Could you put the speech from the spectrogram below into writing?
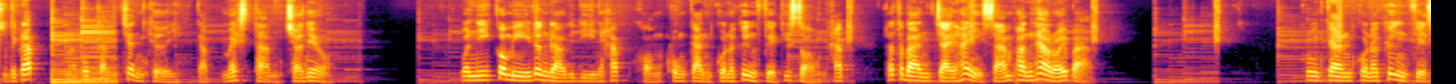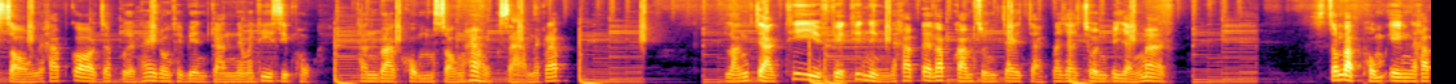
สวัสดีครับ มาพบกันเช่นเคยกับ Max Time Channel วันนี้ก็มีเรื่องราวดีๆนะครับ ของโครงการคนละครึ่งเฟสที่2นะครับ รัฐบาลจ่ายให้ 3,500 บาท โครงการคนละครึ่งเฟส2นะครับ ก็จะเปิดให้ลงทะเบียนกันในวันที่ 16 ธันวาคม 2563 นะครับ หลังจากที่เฟสที่1นะครับได้รับความสนใจจากประชาชนเป็นอย่างมาก สำหรับผมเองนะครับ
